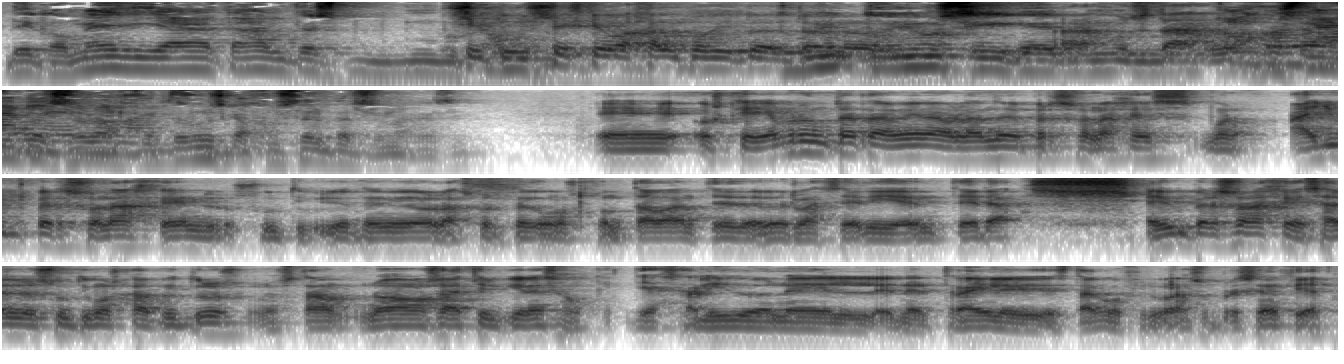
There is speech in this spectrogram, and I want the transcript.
de comedia, tal, entonces buscamos... Si que bajar un poquito de tono. Tuvimos, sí, que ajustar, ajustar el personaje, tuvimos que ajustar el personaje, sí. Eh, os quería preguntar también, hablando de personajes, bueno, hay un personaje en los últimos, yo he tenido la suerte, como os contaba antes, de ver la serie entera, hay un personaje que sale en los últimos capítulos, no, no vamos a decir quién es, aunque ya ha salido en el, en el tráiler y está confirmada su presencia,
